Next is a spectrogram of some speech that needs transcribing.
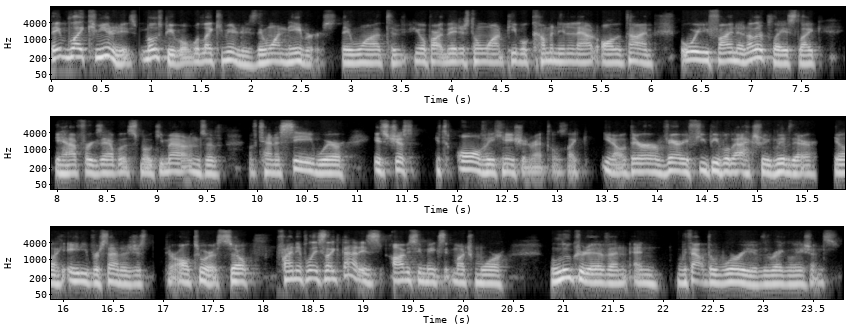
they like communities. Most people would like communities. They want neighbors. They want to feel part. They just don't want people coming in and out all the time. But where you find another place, like you have, for example, the Smoky Mountains of of Tennessee, where it's just it's all vacation rentals. Like you know, there are very few people that actually live there. You know, like eighty percent are just they're all tourists. So finding a place like that is obviously makes it much more lucrative and and without the worry of the regulations.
